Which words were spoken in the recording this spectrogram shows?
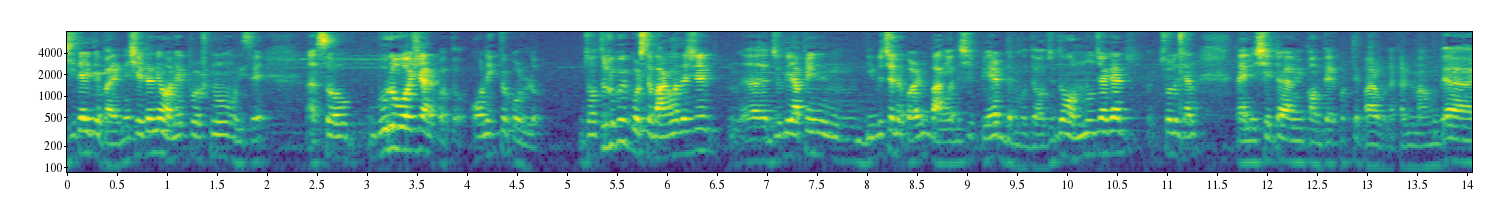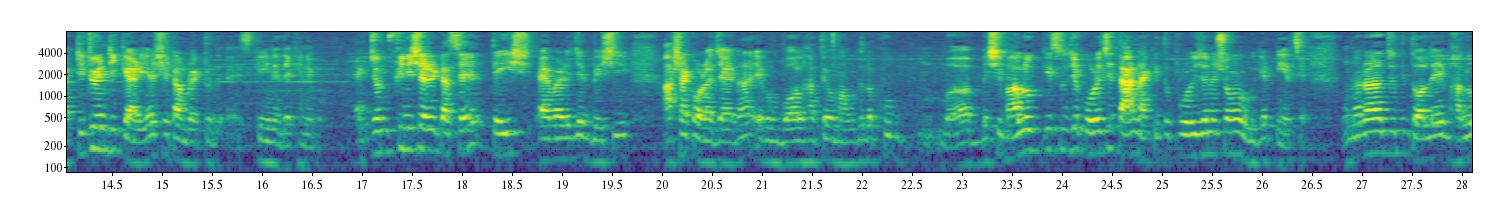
জিতাইতে পারেনি। সেটা নিয়ে অনেক প্রশ্ন হয়েছে সো বুড়ো বয়সে আর কত? অনেক তো করল। যতটুকুই করছে, বাংলাদেশের যদি আপনি বিবেচনা করেন, বাংলাদেশি প্লেয়ারদের মধ্যে যদি অন্য জায়গায় চলে যান তাহলে সেটা আমি কম্পেয়ার করতে পারব না। কারণ মাহমুদ টি টোয়েন্টি ক্যারিয়ার সেটা আমরা একটু স্ক্রিনে দেখে নেব। একজন ফিনিশারের কাছে তেইশ অ্যাভারেজের বেশি আশা করা যায় না এবং বল হাতেও মাহমুদুল্লাহ খুব বেশি ভালো কিছু যে করেছে তা না, কিন্তু প্রয়োজনের সময় উইকেট নিয়েছে। ওনারা যদি দলে ভালো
